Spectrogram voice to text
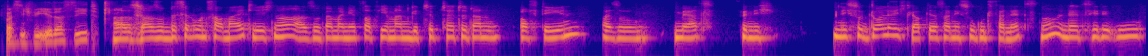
Ich weiß nicht, wie ihr das seht. Also es war so ein bisschen unvermeidlich. Ne? Also wenn man jetzt auf jemanden getippt hätte, dann auf den. Also Merz finde ich nicht so dolle. Ich glaube, der ist ja nicht so gut vernetzt ne, in der CDU.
